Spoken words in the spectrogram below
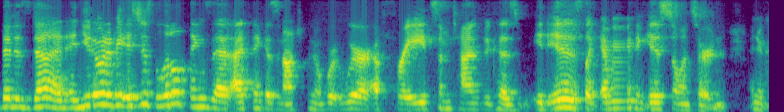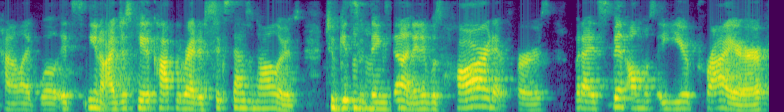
then it's done. And you know what I mean? It's just little things that I think as an entrepreneur we're, we're afraid sometimes because it is like everything is so uncertain, and you're kind of like, well, it's you know I just paid a copywriter six thousand dollars to get some mm-hmm. things done, and it was hard at first but I had spent almost a year prior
